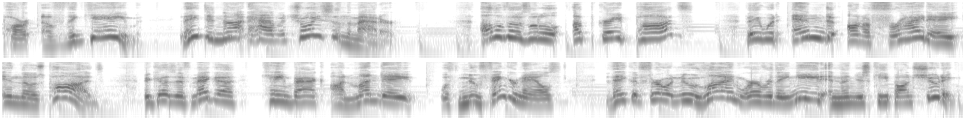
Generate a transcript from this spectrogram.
part of the game. They did not have a choice in the matter. All of those little upgrade pods, they would end on a Friday in those pods. Because if Mega came back on Monday with new fingernails, they could throw a new line wherever they need and then just keep on shooting.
